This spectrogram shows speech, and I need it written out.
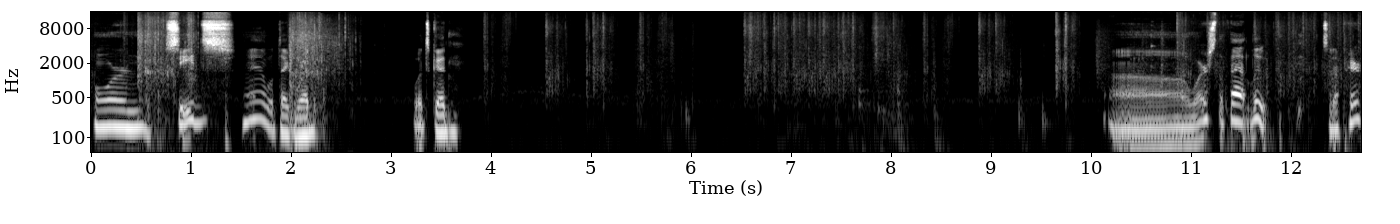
Corn seeds. Yeah, we'll take wood. What's good. Uh, where's the fat loot? Is it up here?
